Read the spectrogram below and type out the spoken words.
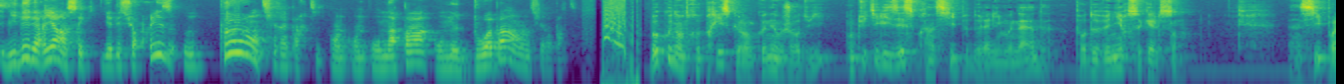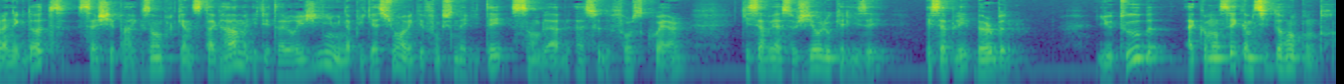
L'idée derrière, hein, c'est qu'il y a des surprises, on peut en tirer parti. On n'a pas, on ne doit pas en tirer parti. Beaucoup d'entreprises que l'on connaît aujourd'hui ont utilisé ce principe de la limonade pour devenir ce qu'elles sont. Ainsi, pour l'anecdote, sachez par exemple qu'Instagram était à l'origine une application avec des fonctionnalités semblables à ceux de Foursquare, qui servait à se géolocaliser et s'appelait Bourbon. YouTube a commencé comme site de rencontre.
